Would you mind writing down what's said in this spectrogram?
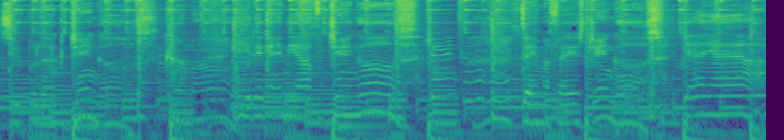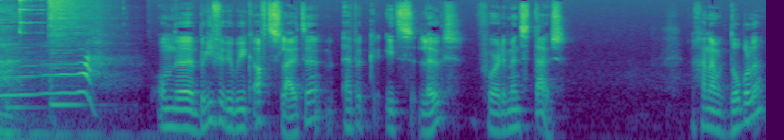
Superleuke jingles, come on. Iedereen die houdt van jingles. Themafeest jingles, yeah, yeah. Om de brievenrubriek af te sluiten, heb ik iets leuks voor de mensen thuis. We gaan namelijk dobbelen.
